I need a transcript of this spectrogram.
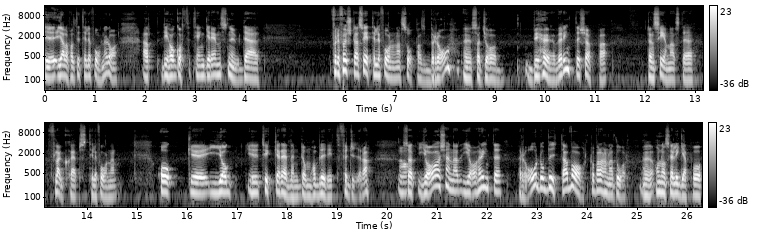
eh, i alla fall till telefoner då, att det har gått till en gräns nu där för det första så är telefonerna så pass bra eh, så att jag behöver inte köpa den senaste flaggskeppstelefonen. Och eh, jag eh, tycker även de har blivit för dyra. Ja. Så att jag känner att jag har inte råd att byta vart och varannat år. Om de ska ligga på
